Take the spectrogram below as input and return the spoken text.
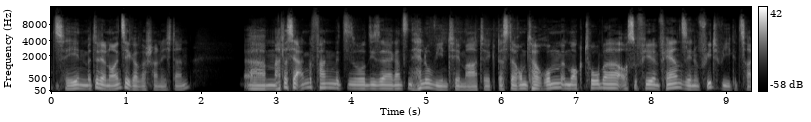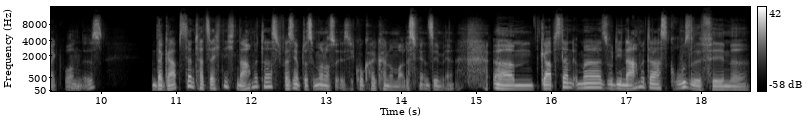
10, Mitte der 90er wahrscheinlich dann, ähm, hat das ja angefangen mit so dieser ganzen Halloween-Thematik, dass da rundherum im Oktober auch so viel im Fernsehen, im Free-TV gezeigt worden ist. Und da gab es dann tatsächlich nachmittags, ich weiß nicht, ob das immer noch so ist, ich gucke halt kein normales Fernsehen mehr, ähm, gab es dann immer so die Nachmittags-Gruselfilme,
